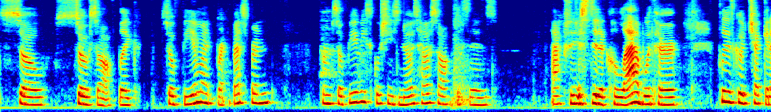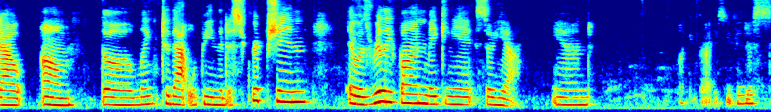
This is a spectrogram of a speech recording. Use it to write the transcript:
so, so soft. Like Sophia, my best friend from Sophia V Squishies knows how soft this is. I actually just did a collab with her please go check it out. Um, the link to that will be in the description. It was really fun making it, so yeah. And look, guys, you can just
